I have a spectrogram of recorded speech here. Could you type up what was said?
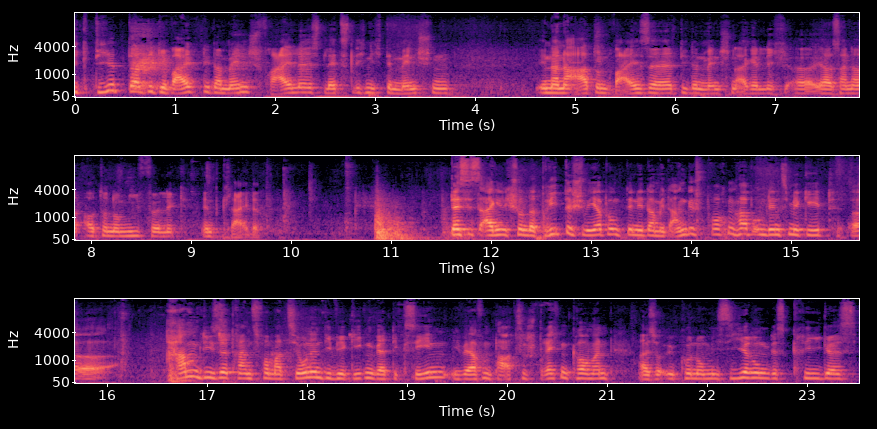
diktiert da die Gewalt, die der Mensch freilässt, letztlich nicht dem Menschen in einer Art und Weise, die den Menschen eigentlich äh, ja, seiner Autonomie völlig entkleidet das ist eigentlich schon der dritte Schwerpunkt, den ich damit angesprochen habe, um den es mir geht. Äh, haben diese Transformationen, die wir gegenwärtig sehen, ich werde auf ein paar zu sprechen kommen, also Ökonomisierung des Krieges,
